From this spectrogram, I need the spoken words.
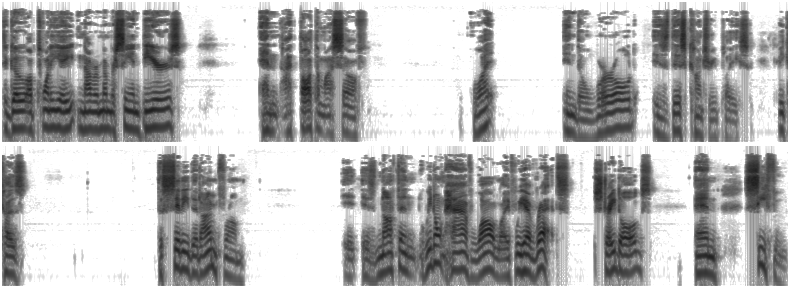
to go up 28 and I remember seeing deers. And I thought to myself, what in the world is this country place? Because the city that I'm from, it is nothing. We don't have wildlife. We have rats, stray dogs, and seafood.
